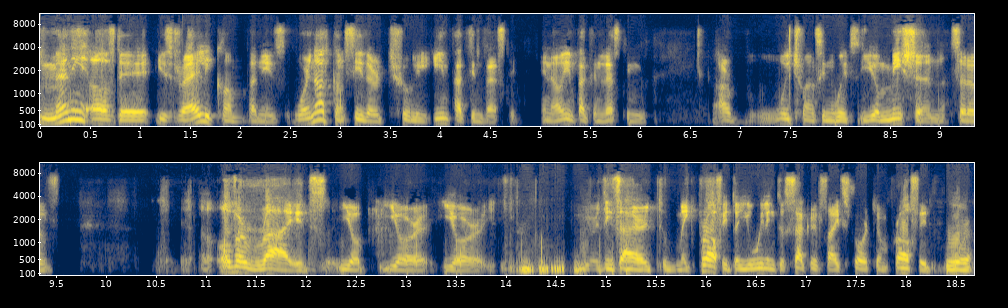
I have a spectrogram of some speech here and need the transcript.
many of the Israeli companies were not considered truly impact investing. You know, impact investing are which ones in which your mission sort of overrides your your your your desire to make profit or you're willing to sacrifice short-term profit for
